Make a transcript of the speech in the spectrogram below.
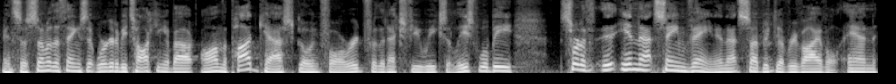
And so some of the things that we're going to be talking about on the podcast going forward for the next few weeks at least will be sort of in that same vein, in that subject mm-hmm. of revival. And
